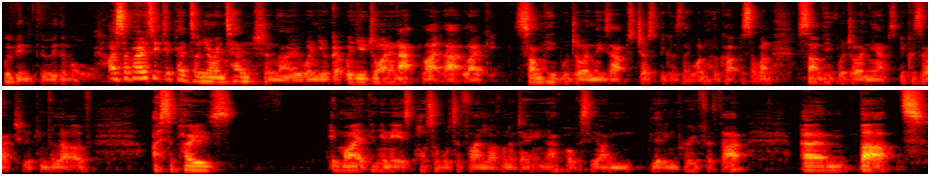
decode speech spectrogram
We've been through them all. I suppose it depends on your intention though. When you go, when you join an app like that, like some people join these apps just because they want to hook up with someone. Some people join the apps because they're actually looking for love. I suppose, in my opinion, it is possible to find love on a dating app. Obviously, I'm living proof of that. Um, but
